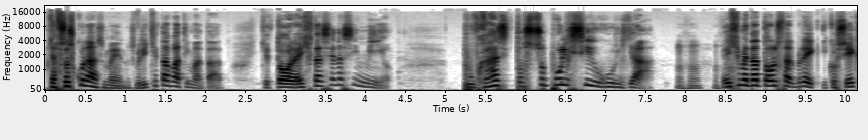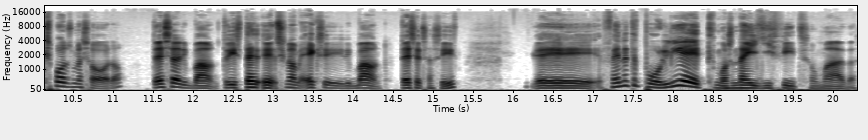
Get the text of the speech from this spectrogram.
κι αυτός κουρασμένος, βρήκε τα πατήματά του και τώρα έχει φτάσει σε ένα σημείο που βγάζει τόσο πολύ σιγουριά. Μμμ, μμμ. Έχει μετά το All Star Break 26 πόντους μέσω όρο, 4 rebound, 3, ε, συγγνώμη, 6 rebound, 4 assist. Ε, φαίνεται πολύ έτοιμος να ηγηθεί της ομάδας.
